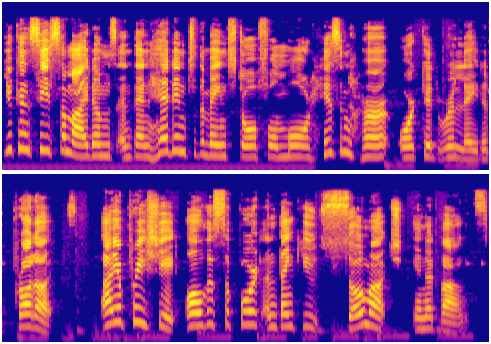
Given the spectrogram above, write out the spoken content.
You can see some items and then head into the main store for more his and her orchid related products. I appreciate all the support and thank you so much in advance.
